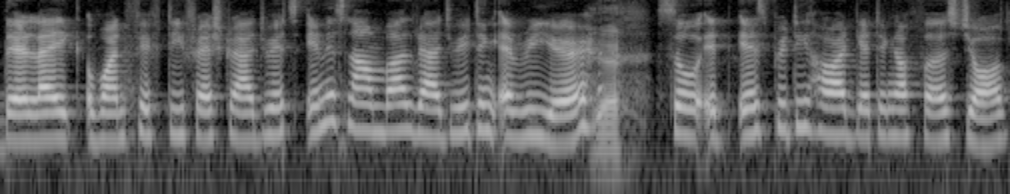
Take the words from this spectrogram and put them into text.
they're like 150 fresh graduates in islamabad graduating every year Yeah. so it is pretty hard getting our first job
